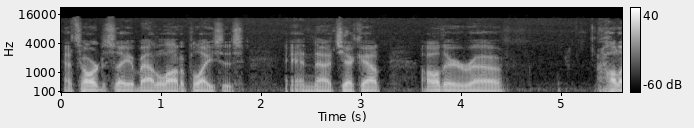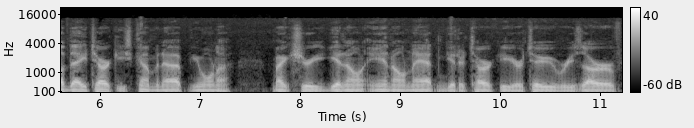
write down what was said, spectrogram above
that's hard to say about a lot of places. And uh, check out all their uh, holiday turkeys coming up. You want to make sure you get on in on that and get a turkey or two reserved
